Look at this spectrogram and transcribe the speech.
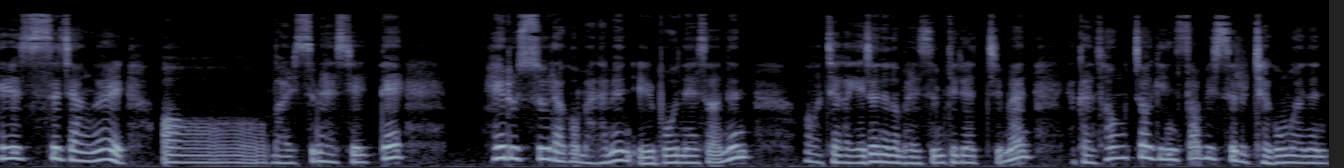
헬스장을 어, 말씀하실 때 헤루스라고 말하면 일본에서는 어, 제가 예전에도 말씀드렸지만 약간 성적인 서비스를 제공하는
